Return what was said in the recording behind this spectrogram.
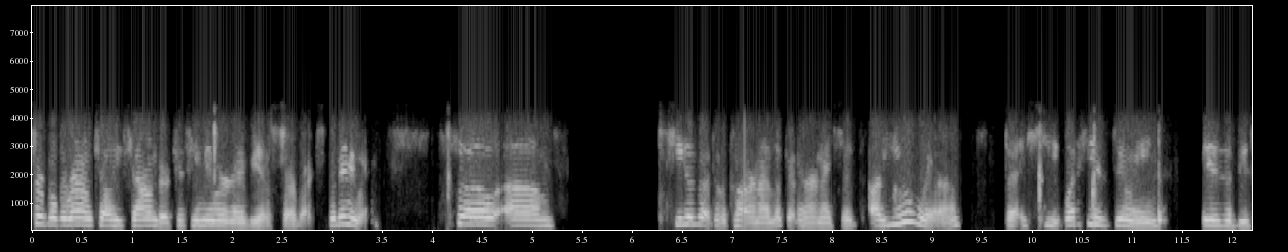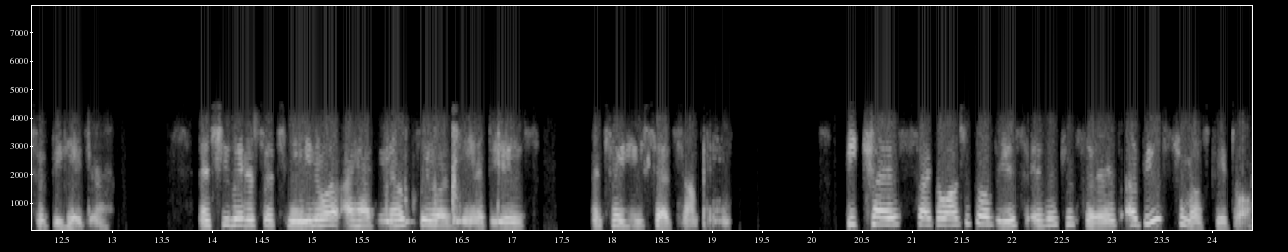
circled around until he found her because he knew we were going to be at a Starbucks. But anyway, so um, he goes out to the car, and I look at her and I said, "Are you aware that he what he is doing is abusive behavior?" And she later said to me, You know what? I had no clue I was being abused until you said something. Because psychological abuse isn't considered abuse to most people.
